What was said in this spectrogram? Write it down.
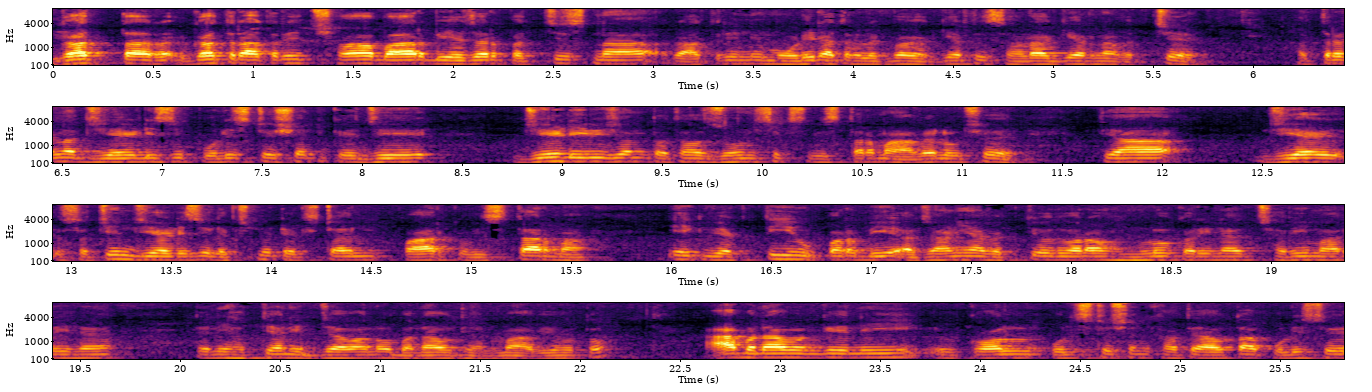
ગત ગત રાત્રે છ બાર બે હજાર પચીસના રાત્રિની મોડી રાત્રે લગભગ અગિયારથી સાડા અગિયારના વચ્ચે અત્રેના જીઆઈડીસી પોલીસ સ્ટેશન કે જે જે ડિવિઝન તથા ઝોન સિક્સ વિસ્તારમાં આવેલું છે, ત્યાં GI, Sachin GIDC Lakshmi textile park વિસ્તારમાં એક વ્યક્તિ ઉપર બે અજાણ્યા વ્યક્તિઓ દ્વારા હુમલો કરીને છરી મારીને તેની હત્યા નિપજાવવાનો બનાવ ધ્યાનમાં આવ્યો હતો. આ બનાવ અંગેની કોલ પોલીસ સ્ટેશન ખાતે આવતા પોલીસે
